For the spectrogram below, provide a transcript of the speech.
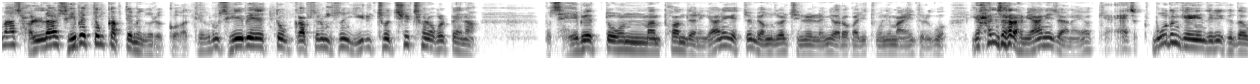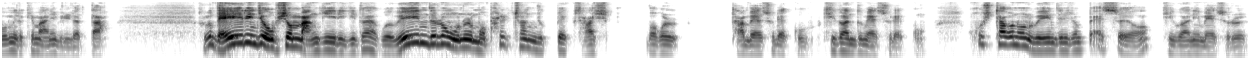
막 설날 세뱃돈 값 때문에 그럴 것 같아요. 그럼 세뱃돈 값을 무슨 1조 7천억을 빼나? 뭐 세뱃돈만 포함되는 게 아니겠죠. 명절 지내려면 여러 가지 돈이 많이 들고 이게 한 사람이 아니잖아요. 계속 모든 개인들이 그러다 보면 이렇게 많이 밀렸다. 그리고 내일이 이제 옵션 만기일이기도 하고 외인들은 오늘 뭐 8,640억을 다 매수를 했고 기관도 매수를 했고 코스닥은 외인들이 좀 뺐어요. 기관이 매수를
